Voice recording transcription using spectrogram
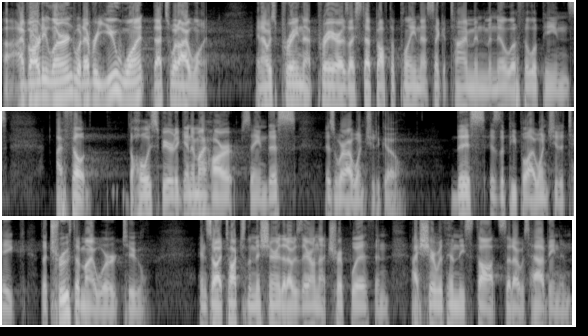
I've already learned whatever you want, that's what I want. And I was praying that prayer as I stepped off the plane that second time in Manila, Philippines. I felt the Holy Spirit again in my heart saying, This is where I want you to go. This is the people I want you to take the truth of my word to. And so I talked to the missionary that I was there on that trip with, and I shared with him these thoughts that I was having. And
